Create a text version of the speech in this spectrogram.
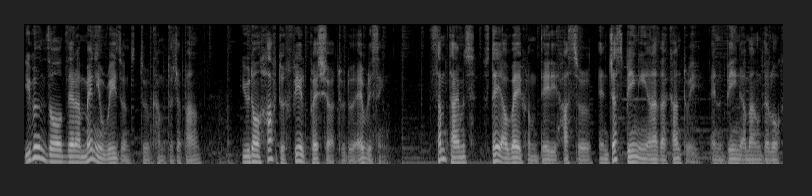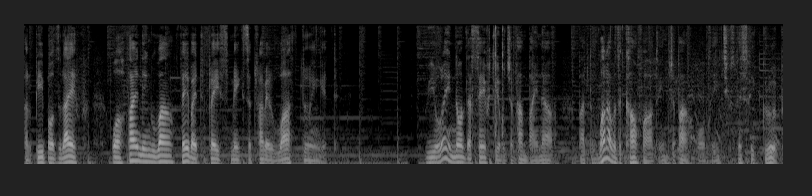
Even though there are many reasons to come to Japan, you don't have to feel pressure to do everything. Sometimes stay away from daily hustle and just being in another country and being among the local people's life or finding one favorite place makes the travel worth doing it. We already know the safety of Japan by now, but what about the comfort in Japan for each specific group?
